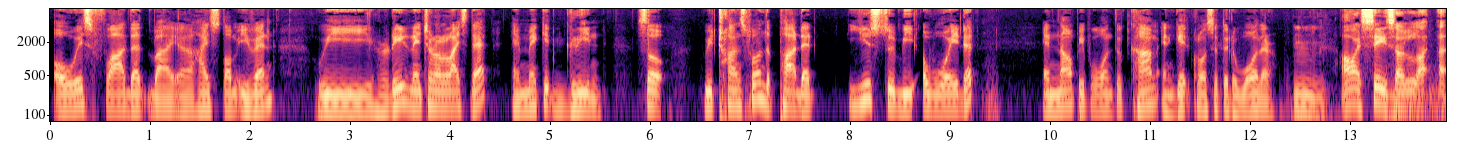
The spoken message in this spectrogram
always flooded by a high storm event, we renaturalize that and make it green. So we transform the part that used to be avoided and now people want to come and get closer to the water. Mm. Oh, I see. So, uh,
